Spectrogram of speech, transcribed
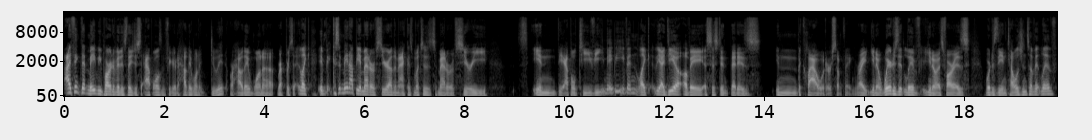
I think that maybe part of it is they just Apple hasn't figured out how they want to do it or how they want to represent like it because it may not be a matter of Siri on the Mac as much as it's a matter of Siri in the Apple TV, maybe even like the idea of a assistant that is in the cloud or something, right? You know, where does it live? You know, as far as where does the intelligence of it live?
